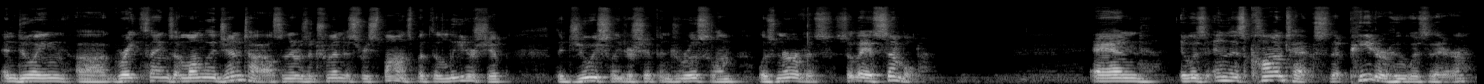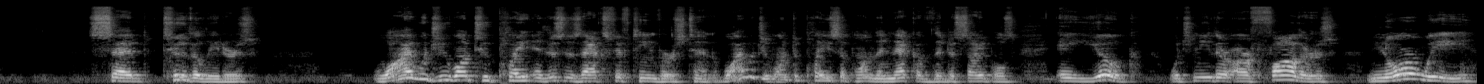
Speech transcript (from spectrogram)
and doing uh, great things among the Gentiles, and there was a tremendous response. But the leadership, the Jewish leadership in Jerusalem, was nervous, so they assembled. And it was in this context that Peter, who was there, said to the leaders, Why would you want to place, and this is Acts 15, verse 10, why would you want to place upon the neck of the disciples a yoke which neither our fathers nor we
